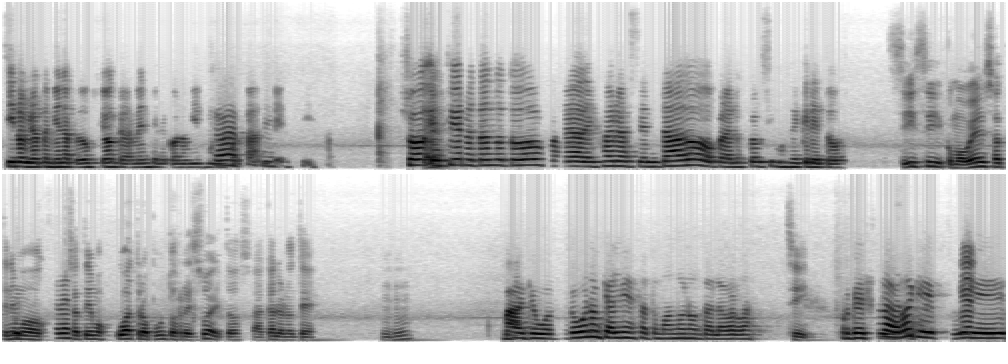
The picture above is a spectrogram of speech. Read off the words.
sin olvidar también la producción, claramente la economía es muy Claro, importante. sí. Yo estoy anotando todo para dejar asentado para los próximos decretos. Sí, sí, como ven, ya tenemos, ya tenemos cuatro puntos resueltos. Acá lo noté. Va. Ah, qué bueno. Qué bueno que alguien está tomando nota, la verdad. Sí, Porque yo la verdad que, que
